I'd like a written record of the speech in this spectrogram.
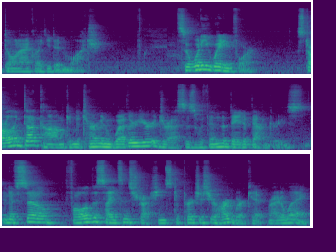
Don't act like you didn't watch. So, what are you waiting for? Starlink.com can determine whether your address is within the beta boundaries, and if so, follow the site's instructions to purchase your hardware kit right away.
